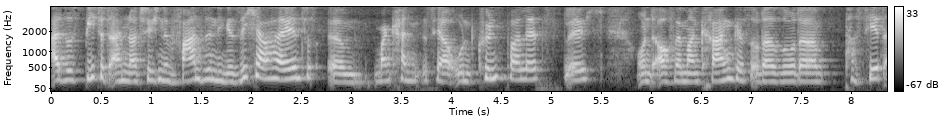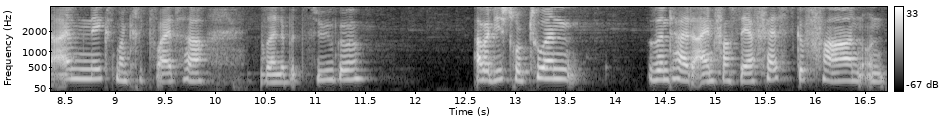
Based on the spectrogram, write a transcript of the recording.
also es bietet einem natürlich eine wahnsinnige Sicherheit. Ähm, man kann, ist ja unkündbar letztlich. Und auch wenn man krank ist oder so, da passiert einem nichts. Man kriegt weiter seine Bezüge. Aber die Strukturen sind halt einfach sehr festgefahren und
